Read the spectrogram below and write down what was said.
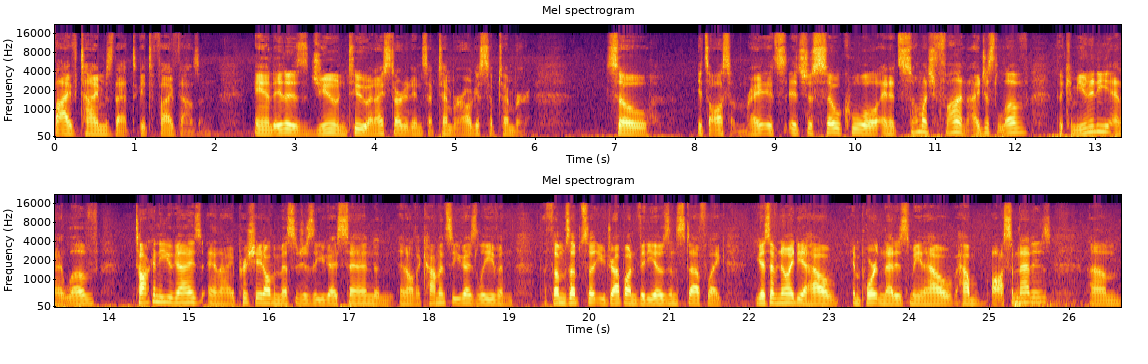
five times that to get to 5,000 and it is June too, and I started in September, August, September. So it's awesome, right? It's it's just so cool and it's so much fun. I just love the community and I love talking to you guys, and I appreciate all the messages that you guys send and, and all the comments that you guys leave and the thumbs ups that you drop on videos and stuff. Like, you guys have no idea how important that is to me and how, how awesome that is. Um,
